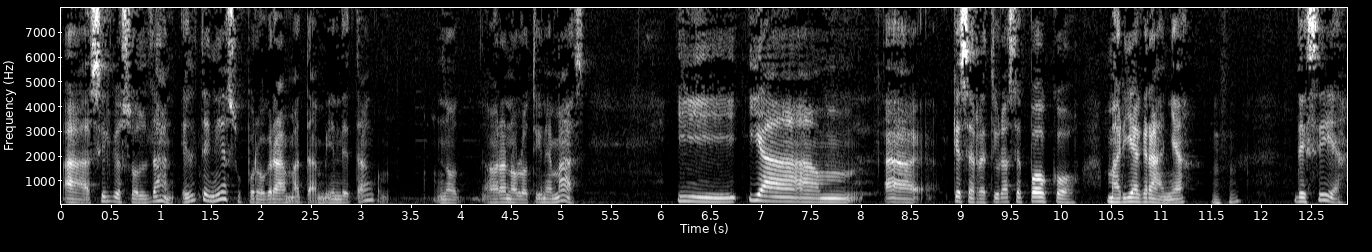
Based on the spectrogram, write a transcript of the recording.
a Silvio Soldán, él tenía su programa también de tango, no, ahora no lo tiene más. Y, y a, que se retiró hace poco, María Graña, decía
